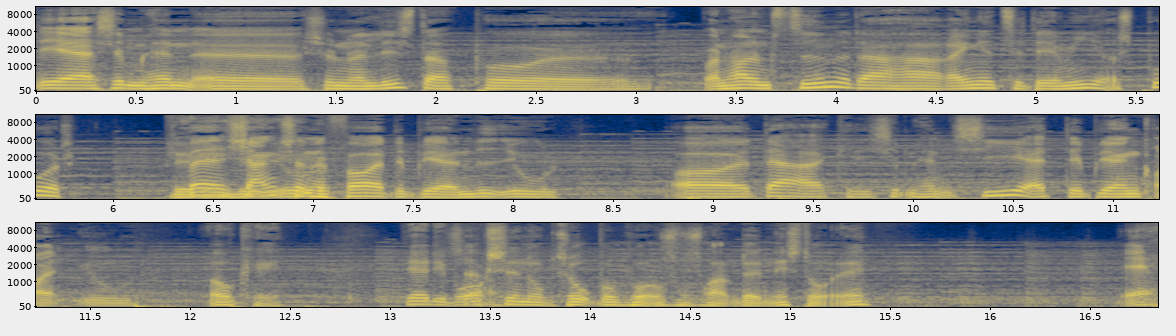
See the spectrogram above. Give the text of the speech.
Det er simpelthen øh, journalister på øh, Bornholms Tidene, der har ringet til DMI og spurgt, Bliver hvad er chancerne jul? for, at det bliver en hvid jul? Og der kan de simpelthen sige, at det bliver en grøn jul. Okay. Det har de brugt Så. siden oktober på at få frem den historie, ikke? Ja,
